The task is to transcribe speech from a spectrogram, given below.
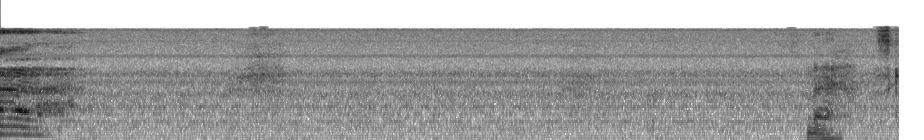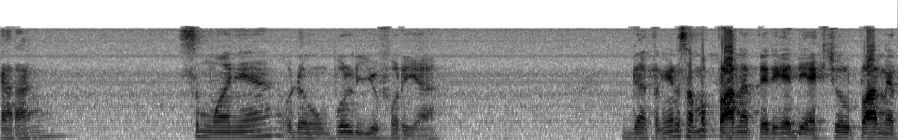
Nah, sekarang semuanya udah ngumpul di Euphoria. Datengin sama planet, jadi kayak di actual planet.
